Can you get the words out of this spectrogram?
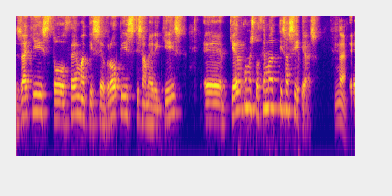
Ζάκη, στο θέμα της Ευρώπης, της Αμερικής ε, και έρχομαι στο θέμα της Ασίας. Ναι. Ε,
